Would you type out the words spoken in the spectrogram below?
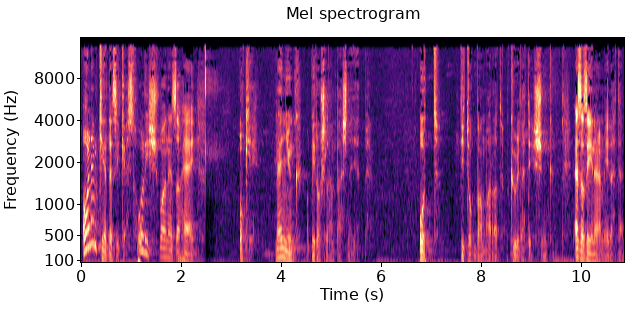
Ahol nem kérdezik ezt, hol is van ez a hely. Oké, menjünk a piros lámpás negyedbe. Ott titokban marad a küldetésünk. Ez az én elméletem.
